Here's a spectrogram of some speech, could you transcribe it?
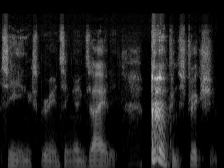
seeing, experiencing anxiety, constriction,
